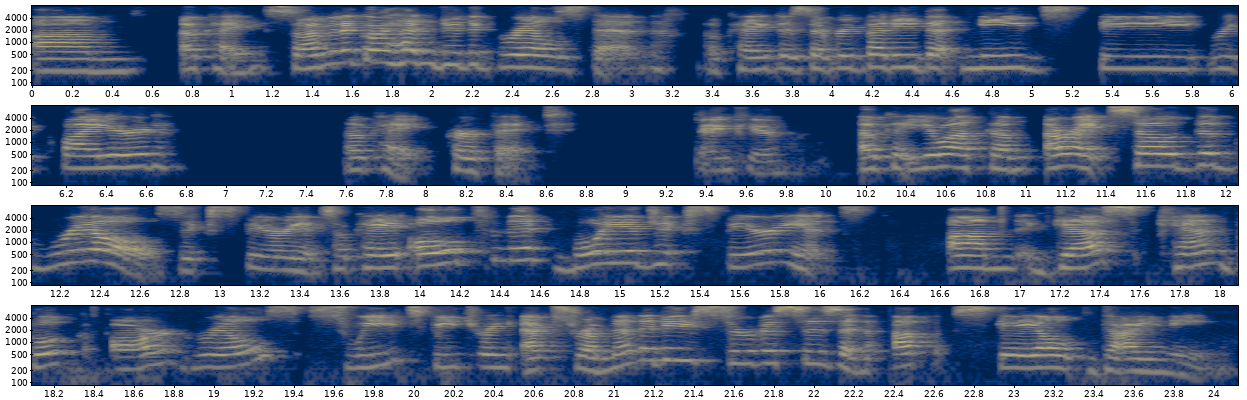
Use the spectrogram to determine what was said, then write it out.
um, okay, so I'm gonna go ahead and do the grills then. Okay, does everybody that needs the required? Okay, perfect. Thank you. Okay, you're welcome. All right, so the grills experience, okay, ultimate voyage experience. Um, guests can book our grills suites featuring extra amenities, services, and upscale dining.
